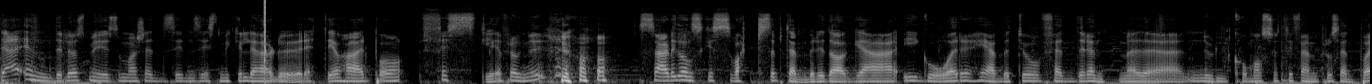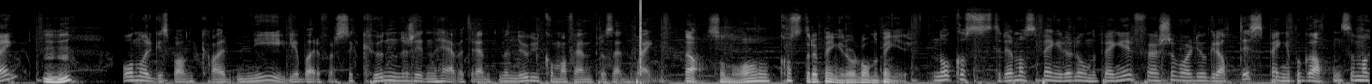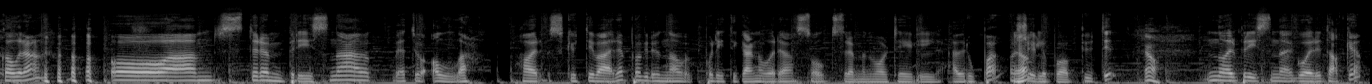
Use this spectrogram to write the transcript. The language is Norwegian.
Det er endeløst mye som har skjedd siden sist, Mikkel. Det har du rett i. Og her på festlige Frogner så er det ganske svart september i dag. Eh, I går hevet jo Fed renten med eh, 0,75 prosentpoeng. Og Norges Bank har nylig, bare for sekunder siden, hevet renten med 0,5 prosentpoeng. Ja, så nå koster det penger å låne penger. Nå koster det masse penger å låne penger. Før så var det jo gratis. Penger på gaten, som man kaller det. Og um, strømprisene vet jo alle har skutt i været pga. politikerne våre har solgt strømmen vår til Europa og Ja. skylder på Putin. Ja. Når prisene går i taket.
